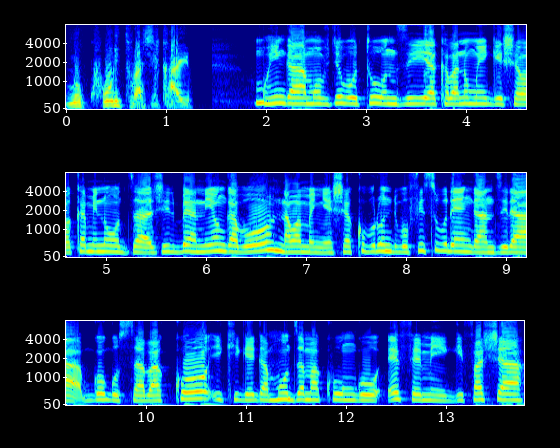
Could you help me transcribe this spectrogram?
ni ukuri turashikayo umuhinga mu by'ubutunzi akaba n'umwigisha wa kaminuza Gilbert Niyongabo na wamenyesha ko Burundi bufise uburenganzira bwo gusaba ko ikigega mpuzamakungu FMI gifasha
